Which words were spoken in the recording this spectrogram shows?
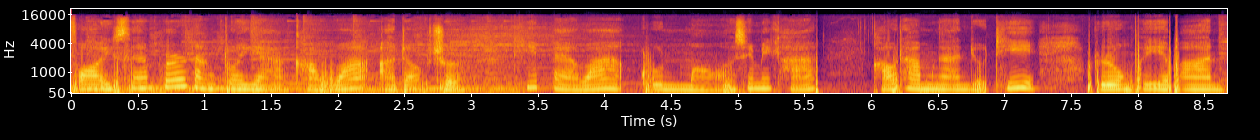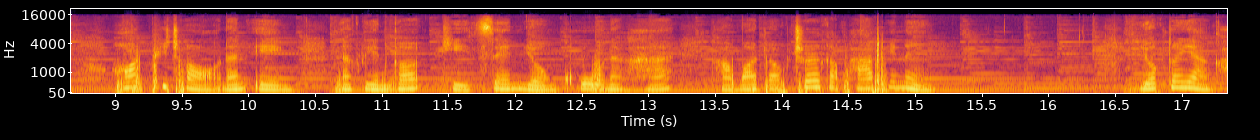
for example ดังตัวอย่างคำว่า a doctor ที่แปลว่าคุณหมอใช่ไหมคะ เขาทำงานอยู่ที่โรงพยาบาล hospital นั่นเอง นักเรียนก็ขีดเส้นโยงคู่นะคะคำว่า doctor กับภาพที่ 1 ยกตัวอย่างค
